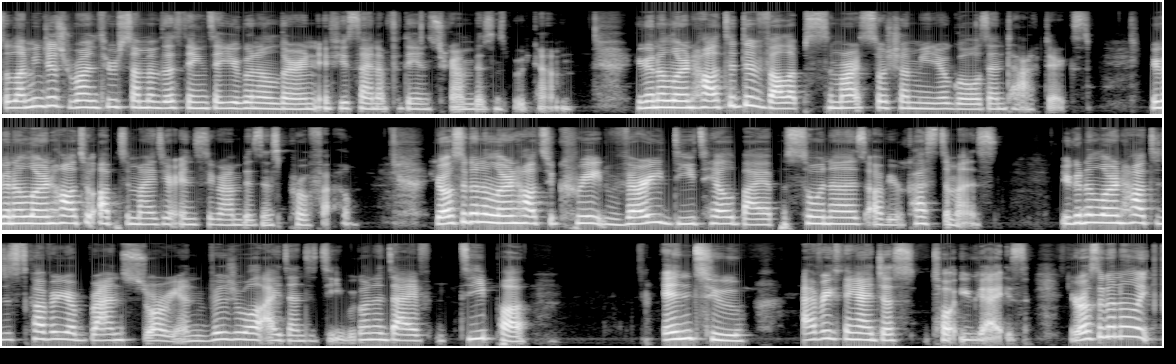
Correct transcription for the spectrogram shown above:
So, let me just run through some of the things that you're going to learn if you sign up for the Instagram Business Bootcamp. You're going to learn how to develop smart social media goals and tactics. You're going to learn how to optimize your Instagram business profile. You're also going to learn how to create very detailed buyer personas of your customers. You're going to learn how to discover your brand story and visual identity. We're going to dive deeper into everything I just taught you guys. You're also going to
